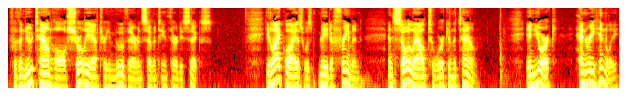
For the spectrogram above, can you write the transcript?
for the new town hall shortly after he moved there in 1736. He likewise was made a freeman and so allowed to work in the town. In York, Henry Hindley,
